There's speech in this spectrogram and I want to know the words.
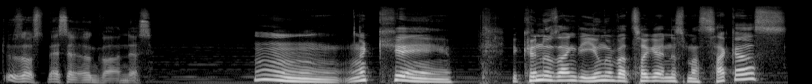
Du suchst besser irgendwo anders. Hm, okay. Wir können nur sagen, der Junge war Zeuge eines Massakers.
